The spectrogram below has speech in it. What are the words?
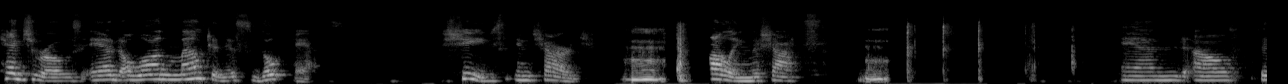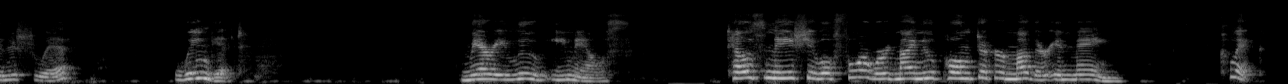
hedgerows and along mountainous goat paths. She's in charge, Mm. calling the shots. Mm. And I'll finish with Wing It. Mary Lou emails. Tells me she will forward my new poem to her mother in Maine. Click.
